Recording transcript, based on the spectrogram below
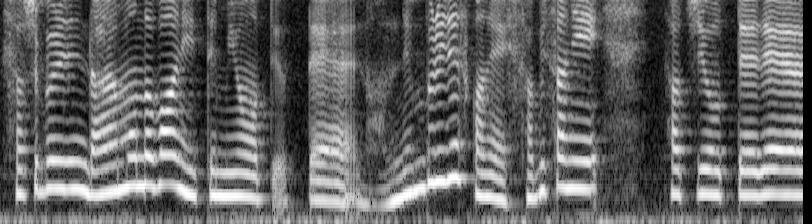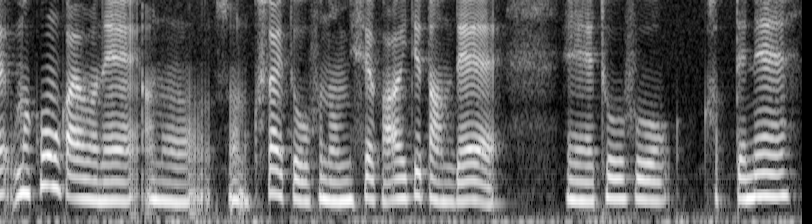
久しぶりにダイヤモンドバーに行ってみようって言って、何年ぶりですかね、久々に立ち寄ってで、まあ、今回はね、あの、その臭い豆腐のお店が開いてたんで、えー、豆腐を買ってね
